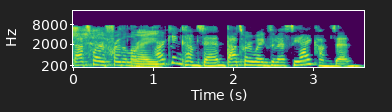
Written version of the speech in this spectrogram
that's where for the love right. parking comes in. That's where wags of sci comes in.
